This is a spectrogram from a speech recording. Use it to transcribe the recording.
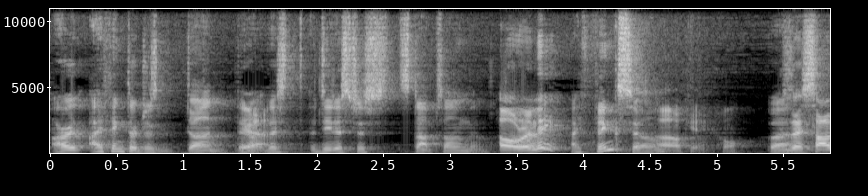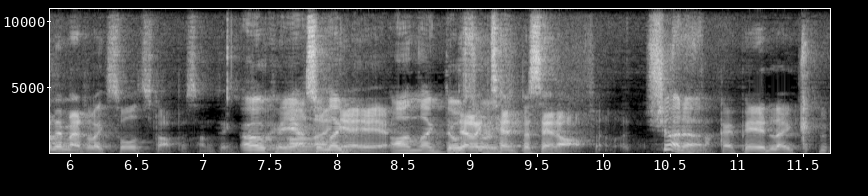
are. I think they're just done. They Yeah. Adidas just stopped selling them. Oh really? I think so. Oh, okay, cool. Because I saw them at like Sold Stop or something. Oh, okay, yeah, so, online. like, on, like, those they're like ten percent off. And I'm like, Shut up. I paid like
